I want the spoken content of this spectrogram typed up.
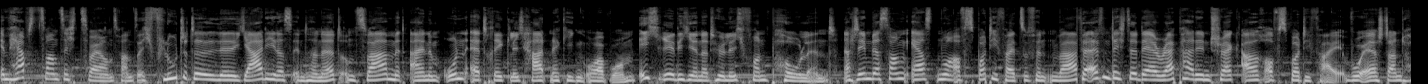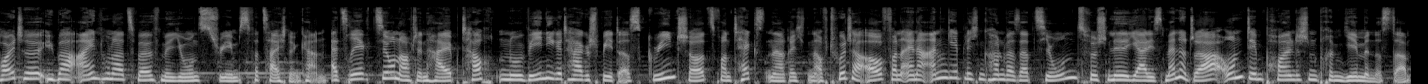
Im Herbst 2022 flutete Lil Yadi das Internet und zwar mit einem unerträglich hartnäckigen Ohrwurm. Ich rede hier natürlich von Poland. Nachdem der Song erst nur auf Spotify zu finden war, veröffentlichte der Rapper den Track auch auf Spotify, wo er Stand heute über 112 Millionen Streams verzeichnen kann. Als Reaktion auf den Hype tauchten nur wenige Tage später Screenshots von Textnachrichten auf Twitter auf von einer angeblichen Konversation zwischen Lil Yadis Manager und dem polnischen Premierminister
